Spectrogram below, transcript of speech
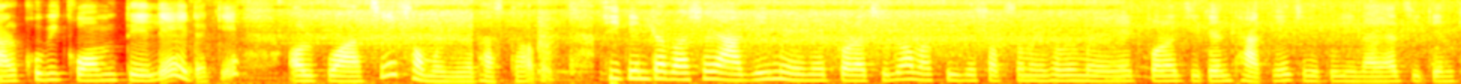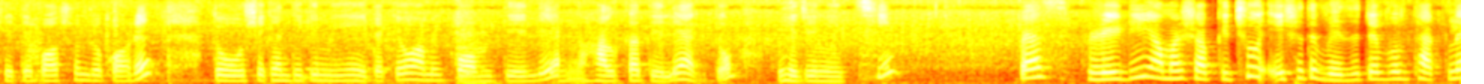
আর খুবই কম তেলে এটাকে অল্প আঁচে সময় নিয়ে ভাজতে হবে। চিকেনটা বাসায় আগেই ম্যারিনেট করা ছিল। আমার ফ্রিজে সবসময় এভাবে ম্যারিনেট করা চিকেন থাকে। যেহেতু ইনায়া চিকেন খেতে পছন্দ করে, তো সেখান থেকে নিয়ে এটাকেও আমি কম তেলে, হালকা তেলে একদম ভেজে নিচ্ছি। ব্যাস রেডি আমার সব কিছু এর সাথে ভেজিটেবল থাকলে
